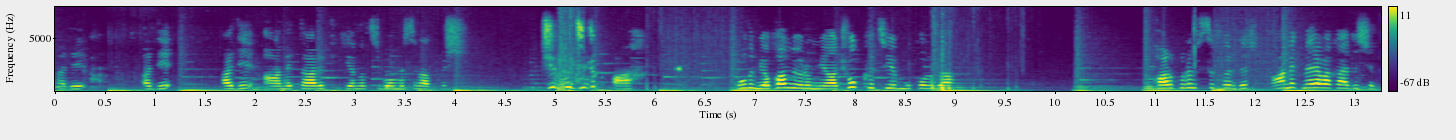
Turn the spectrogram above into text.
Hadi hadi hadi Ahmet Tarık yanına su bombasını atmış. Cık cık ah. Oğlum yapamıyorum ya. Çok kötüyüm bu konuda. Parkurum sıfırdır. Ahmet merhaba kardeşim.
